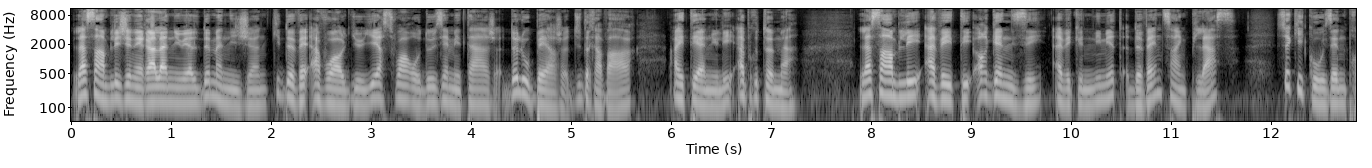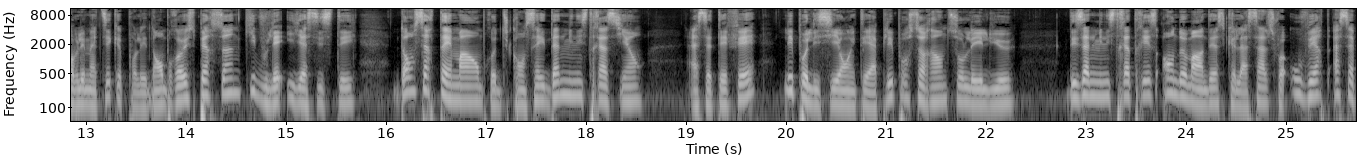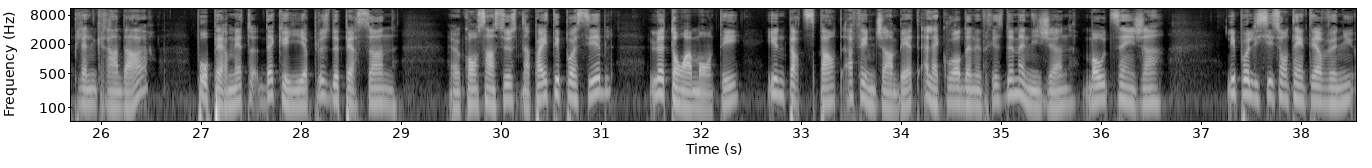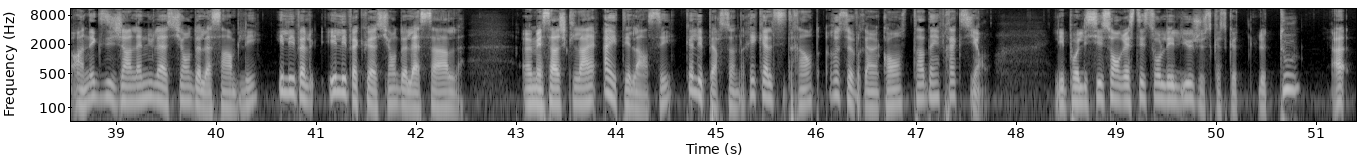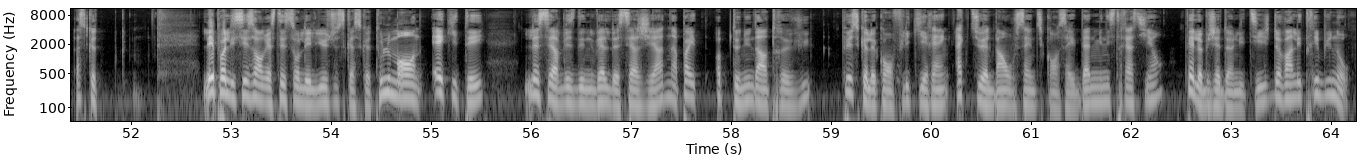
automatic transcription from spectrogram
L'Assemblée générale annuelle de Manijeune, qui devait avoir lieu hier soir au deuxième étage de l'auberge du Draveur, a été annulée abruptement. L'Assemblée avait été organisée avec une limite de 25 places, ce qui causait une problématique pour les nombreuses personnes qui voulaient y assister, dont certains membres du conseil d'administration. À cet effet, les policiers ont été appelés pour se rendre sur les lieux. Des administratrices ont demandé à ce que la salle soit ouverte à sa pleine grandeur pour permettre d'accueillir plus de personnes. Un consensus n'a pas été possible, le ton a monté et une participante a fait une jambette à la coordonnatrice de Manijeune, Maude Saint-Jean. Les policiers sont intervenus en exigeant l'annulation de l'Assemblée et l'évacuation de la salle. Un message clair a été lancé que les personnes récalcitrantes recevraient un constat d'infraction. Les policiers sont restés sur les lieux jusqu'à ce que tout les policiers sont restés sur les lieux jusqu'à ce que tout le monde ait quitté. Le service des nouvelles de Sergia n'a pas obtenu d'entrevue puisque le conflit qui règne actuellement au sein du conseil d'administration fait l'objet d'un litige devant les tribunaux.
